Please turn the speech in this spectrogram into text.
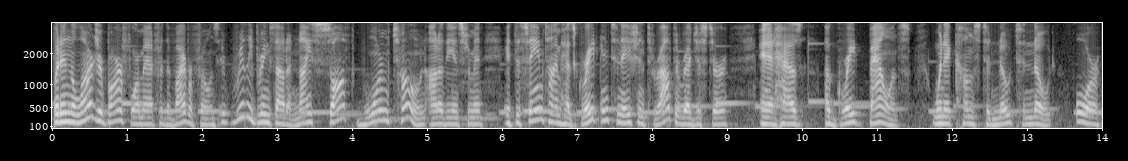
But in the larger bar format for the vibraphones, it really brings out a nice, soft, warm tone out of the instrument. At the same time has great intonation throughout the register, and it has a great balance when it comes to note to note or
